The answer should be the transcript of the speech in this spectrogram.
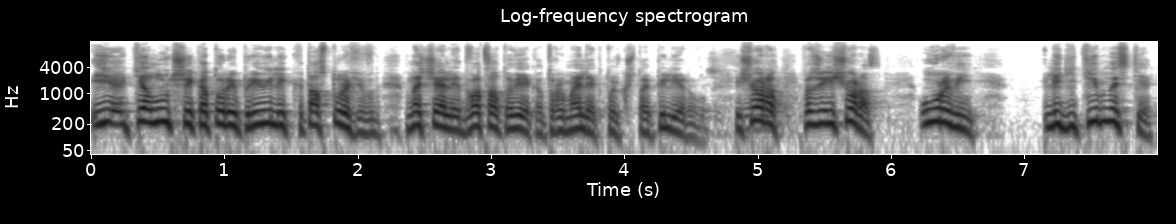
и те лучшие, которые привели к катастрофе в, в начале 20 века, которым Олег только что апеллировал. Еще раз, подожди, еще раз. Уровень легитимности,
